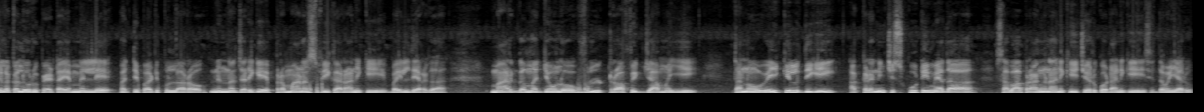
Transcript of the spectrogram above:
చిలకలూరుపేట ఎమ్మెల్యే పత్తిపాటి పుల్లారావు నిన్న జరిగే ప్రమాణ స్వీకారానికి బయలుదేరగా మార్గ మధ్యంలో ఫుల్ ట్రాఫిక్ జామ్ అయ్యి తను వెహికల్ దిగి అక్కడి నుంచి స్కూటీ మీద సభా ప్రాంగణానికి చేరుకోవడానికి సిద్ధమయ్యారు.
